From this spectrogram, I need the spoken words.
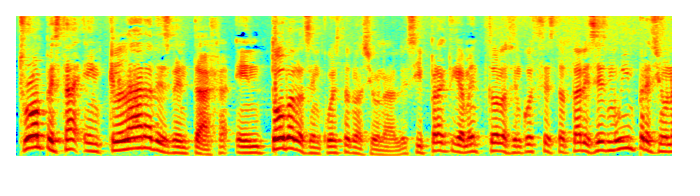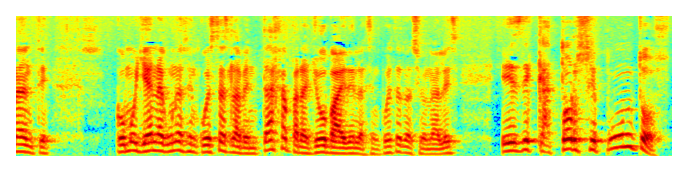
Trump está en clara desventaja en todas las encuestas nacionales y prácticamente todas las encuestas estatales. Es muy impresionante cómo ya en algunas encuestas la ventaja para Joe Biden, las encuestas nacionales, es de 14 puntos.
